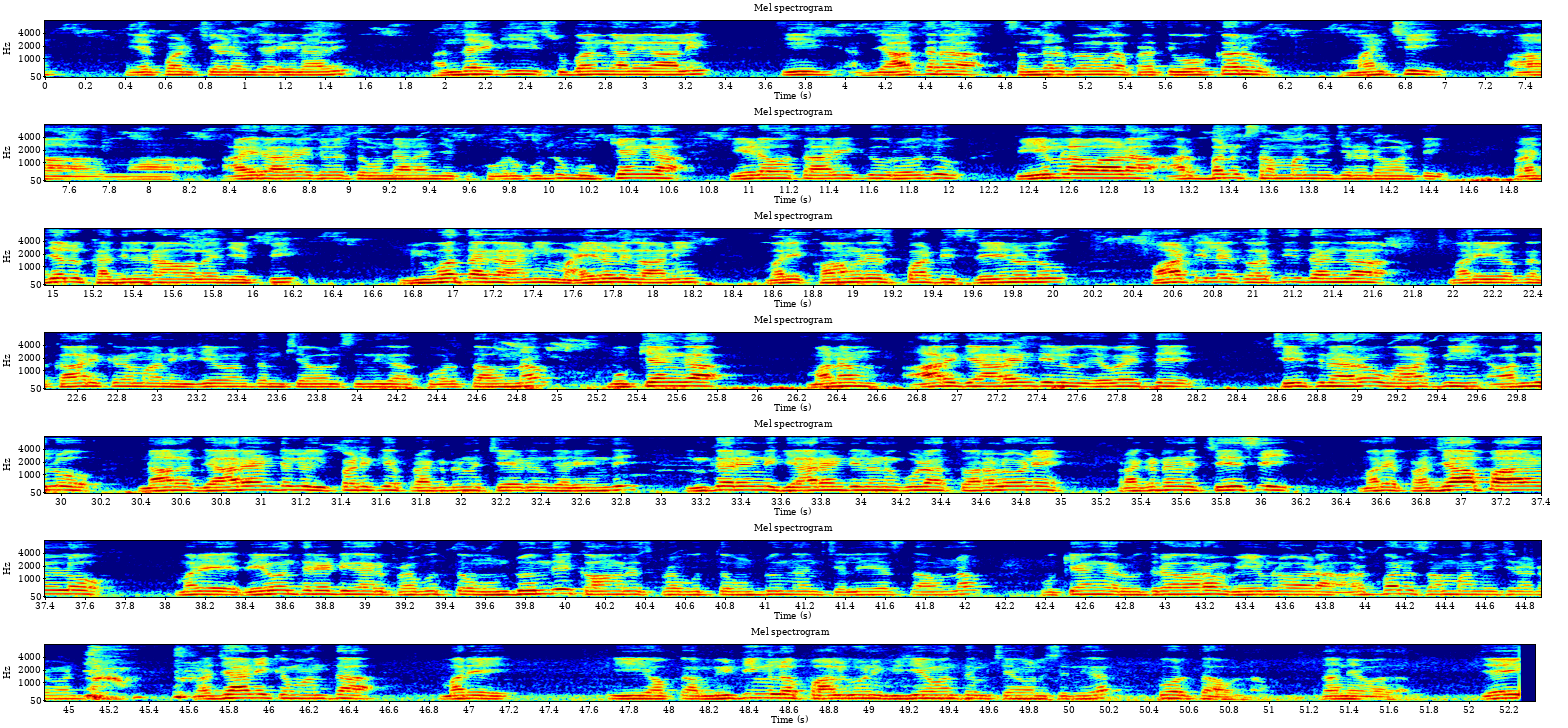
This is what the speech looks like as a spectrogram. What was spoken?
ఏర్పాటు చేయడం జరిగినది. అందరికీ శుభం కలగాలి. ఈ జాతర సందర్భంగా ప్రతి ఒక్కరూ మంచి ఆ, ఆయుర ఆరోగ్యాలతో ఉండాలని చెప్పి కోరుకుంటూ ముఖ్యంగా ఏడవ తారీఖు రోజు వేములవాడ అర్బన్కు సంబంధించినటువంటి ప్రజలు కదిలి రావాలని చెప్పి యువత కానీ మహిళలు కానీ మరి కాంగ్రెస్ పార్టీ శ్రేణులు పార్టీలకు అతీతంగా మరి యొక్క కార్యక్రమాన్ని విజయవంతం చేయవలసిందిగా కోరుతా ఉన్నాం. ముఖ్యంగా మనం ఆరు గ్యారంటీలు ఏవైతే చేసినారో వాటిని అందులో నాలుగు గ్యారంటీలు ఇప్పటికే ప్రకటన చేయడం జరిగింది. ఇంకా రెండు గ్యారంటీలను కూడా త్వరలోనే ప్రకటన చేసి మరి ప్రజాపాలనలో మరి రేవంత్ రెడ్డి గారి ప్రభుత్వం ఉంటుంది కాంగ్రెస్ ప్రభుత్వం ఉంటుందని తెలియజేస్తా ఉన్నాం. ముఖ్యంగా రుద్రవరం వేములవాడ అర్బన్ సంబంధించినటువంటి ప్రజానికం అంతా మరి ఈ యొక్క మీటింగ్లో పాల్గొని విజయవంతం చేయవలసిందిగా కోరుతా ఉన్నాం. ధన్యవాదాలు. జై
